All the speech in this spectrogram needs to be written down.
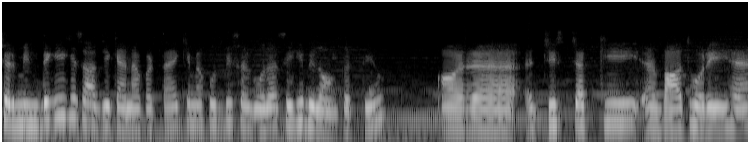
شرمندگی کے ساتھ یہ کہنا پڑتا ہے کہ میں خود بھی سرگودا سے ہی بلانگ کرتی ہوں اور جس چک کی بات ہو رہی ہے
